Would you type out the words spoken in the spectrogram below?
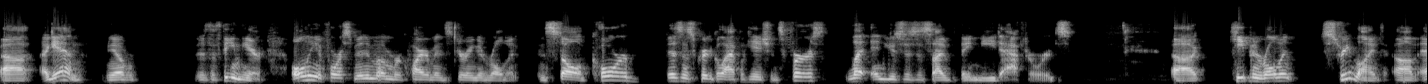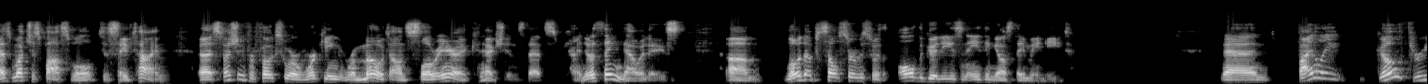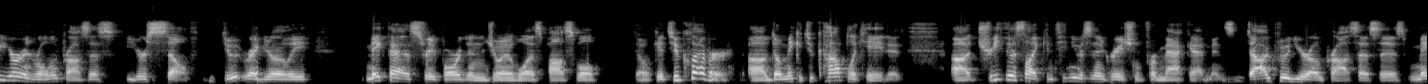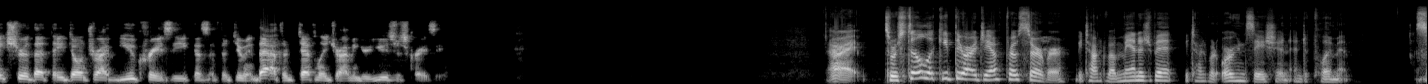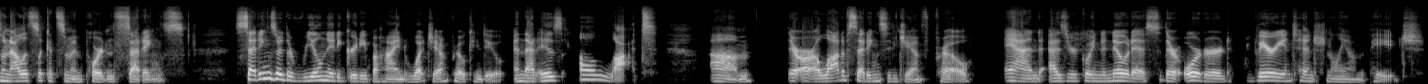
Uh, again, you know, there's a theme here. Only enforce minimum requirements during enrollment. Install core business critical applications first. Let end users decide what they need afterwards. Uh, keep enrollment streamlined um, as much as possible to save time, uh, especially for folks who are working remote on slower internet connections. That's kind of a thing nowadays. Um, load up self service with all the goodies and anything else they may need. And finally, go through your enrollment process yourself. Do it regularly. make that as straightforward and enjoyable as possible. Don't get too clever. Uh, don't make it too complicated. Uh, treat this like continuous integration for Mac admins. Dog food your own processes. Make sure that they don't drive you crazy because if they're doing that, they're definitely driving your users crazy. All right. So we're still looking through our Jamf Pro server. We talked about management, we talked about organization and deployment. So now let's look at some important settings. Settings are the real nitty gritty behind what Jamf Pro can do, and that is a lot. Um, there are a lot of settings in Jamf Pro, and as you're going to notice, they're ordered very intentionally on the page.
